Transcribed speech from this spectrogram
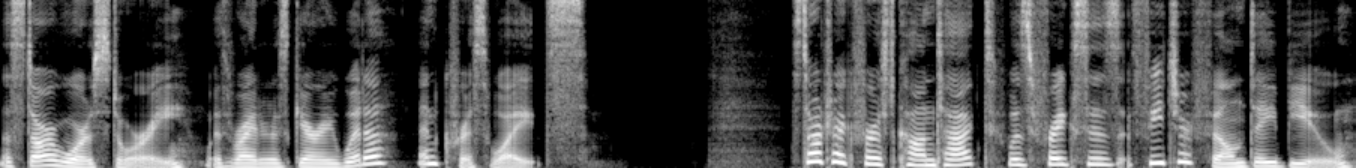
a Star Wars story with writers Gary Whitta and Chris Weitz. Star Trek First Contact was Frakes' feature film debut,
